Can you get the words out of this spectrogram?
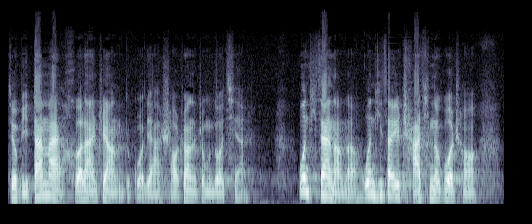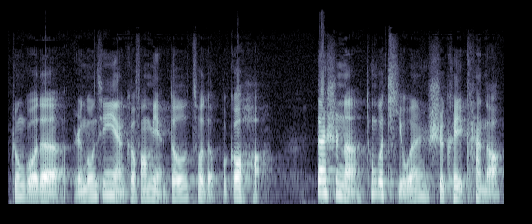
就比丹麦、荷兰这样的国家少赚了这么多钱，问题在哪呢？问题在于查情的过程，中国的人工经验各方面都做得不够好。但是呢，通过体温是可以看到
